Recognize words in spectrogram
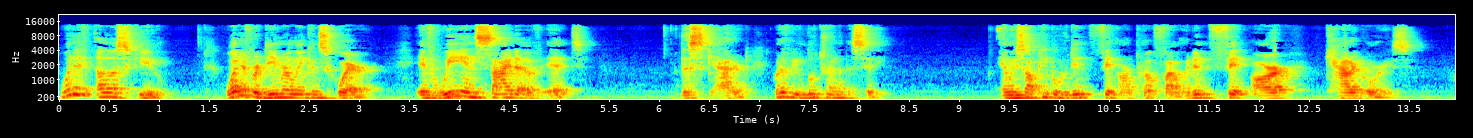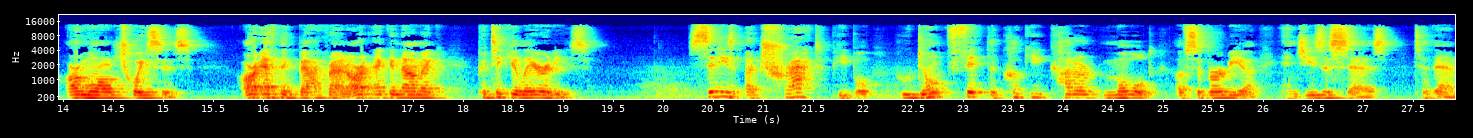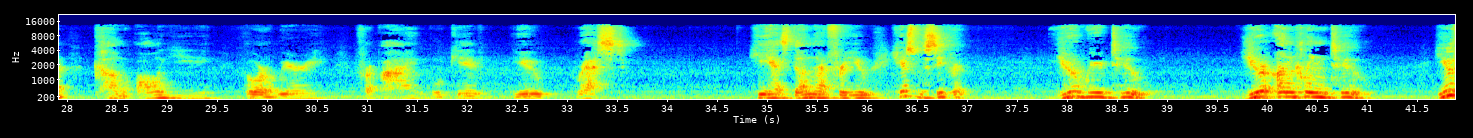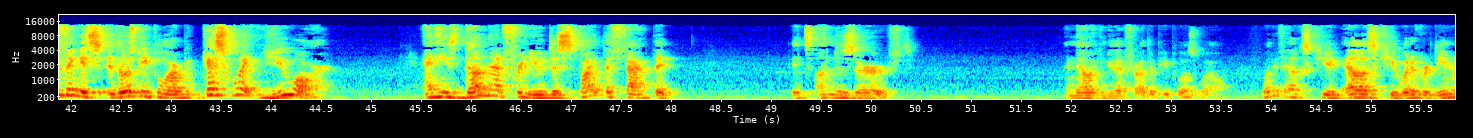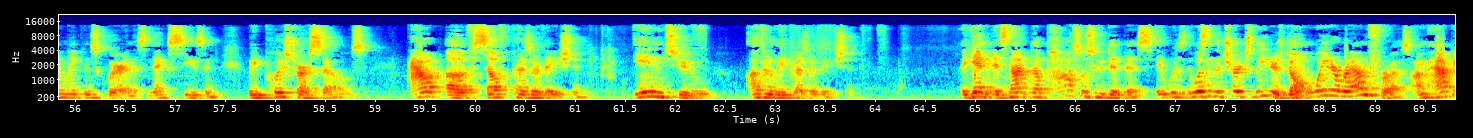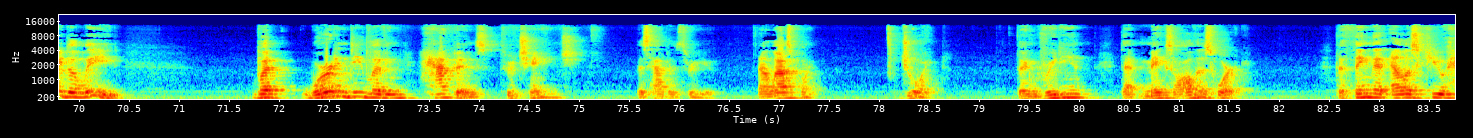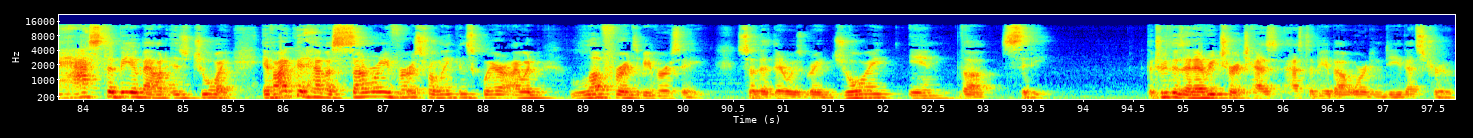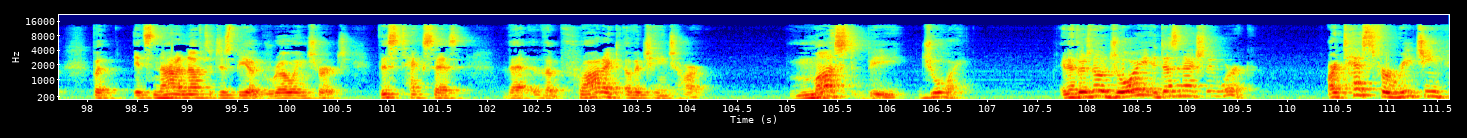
What if LSQ? What if Redeemer Lincoln Square? If we inside of it, the scattered, what if we looked around at the city and we saw people who didn't fit our profile, who didn't fit our categories, our moral choices, our ethnic background, our economic particularities. Cities attract people who don't fit the cookie cutter mold of suburbia. And Jesus says to them, Come, all ye who are weary, for I will give you rest. He has done that for you. Here's the secret you're weird too. You're unclean too. You think it's those people are, but guess what? You are. And He's done that for you despite the fact that it's undeserved. And now we can do that for other people as well. What if LSQ, LSQ, what if Redeemer Lincoln Square in this next season, we pushed ourselves out of self preservation into otherly preservation? Again, it's not the apostles who did this. It was it wasn't the church leaders. Don't wait around for us. I'm happy to lead. But word and deed living happens through change. This happens through you. Now, last point. Joy. The ingredient that makes all this work the thing that LSQ has to be about is joy. If I could have a summary verse for Lincoln Square, I would love for it to be verse 8 so that there was great joy in the city. The truth is that every church has, has to be about word and deed. That's true. But it's not enough to just be a growing church. This text says that the product of a changed heart must be joy. And if there's no joy, it doesn't actually work. Our test for reaching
